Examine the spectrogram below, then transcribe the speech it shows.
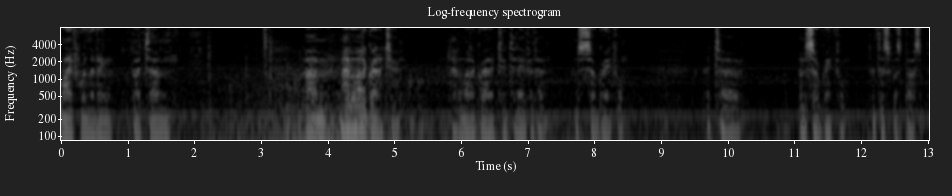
life we're living. But um, um, I have a lot of gratitude. I have a lot of gratitude today for that. I'm so grateful. That uh, I'm so grateful that this was possible.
